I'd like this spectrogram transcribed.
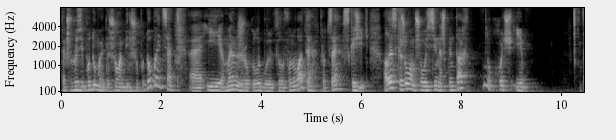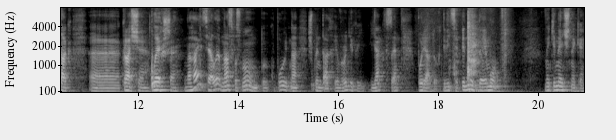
Так що, друзі, подумайте, що вам більше подобається. Е, І менеджеру, коли будуть телефонувати, про це скажіть. Але скажу вам, що ось ці на шплінтах, ну, хоч і так е, краще, легше на гайці, але в нас в основному купують на шпринтах і вроді як все порядок. Дивіться, під них даємо накінечники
